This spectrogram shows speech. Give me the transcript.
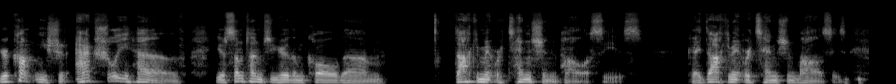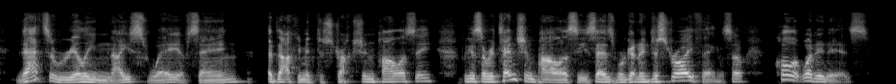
your company should actually have, you know, sometimes you hear them called um, document retention policies. Okay, document retention policies. That's a really nice way of saying a document destruction policy because a retention policy says we're going to destroy things. So call it what it is.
